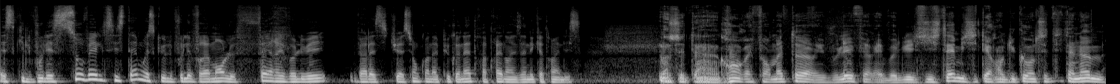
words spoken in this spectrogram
Est-ce qu'il voulait sauver le système ou est-ce qu'il voulait vraiment le faire évoluer vers la situation qu'on a pu connaître après dans les années 90 non, c'est un grand réformateur. Il voulait faire évoluer le système. Il s'était rendu compte. C'était un homme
